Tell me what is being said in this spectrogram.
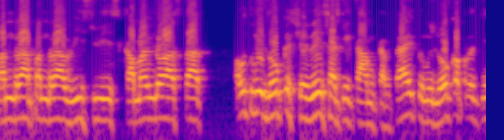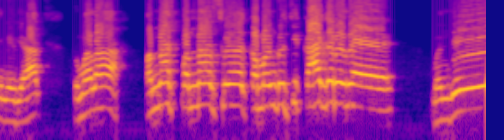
पंधरा पंधरा वीस वीस कमांडो असतात. अहो तुम्ही लोकसेवेसाठी काम करताय तुम्ही लोकप्रतिनिधी आहात. तुम्हाला पन्नास पन्नास कमांडोची काय गरज आहे? म्हणजे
